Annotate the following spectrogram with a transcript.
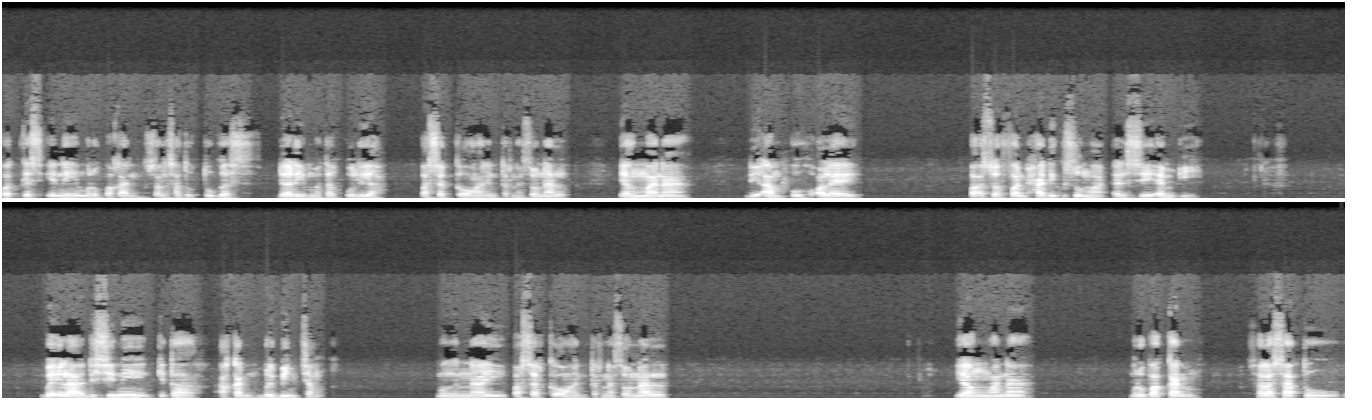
Podcast ini merupakan salah satu tugas dari mata kuliah pasar keuangan internasional yang mana diampuh oleh Pak Sofan Hadi Kusuma LCMI. Baiklah, di sini kita akan berbincang mengenai pasar keuangan internasional yang mana merupakan salah satu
